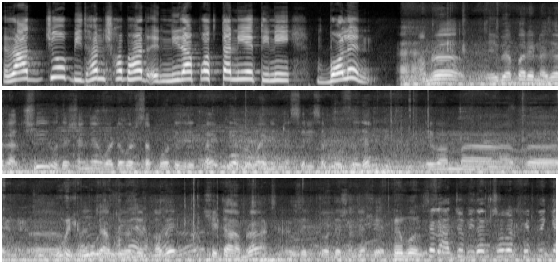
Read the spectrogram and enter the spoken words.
রাজ্য বিধানসভার নিরাপত্তা নিয়ে তিনি বলেন আমরা এই ব্যাপারে নজর রাখছি। ওদের সঙ্গে whatever support is required we are providing necessary support to them এবং যা প্রয়োজন হবে সেটা আমরা ওদের ওদের সঙ্গে শেয়ার স্যার রাজ্য বিধানসভার ক্ষেত্রে কি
